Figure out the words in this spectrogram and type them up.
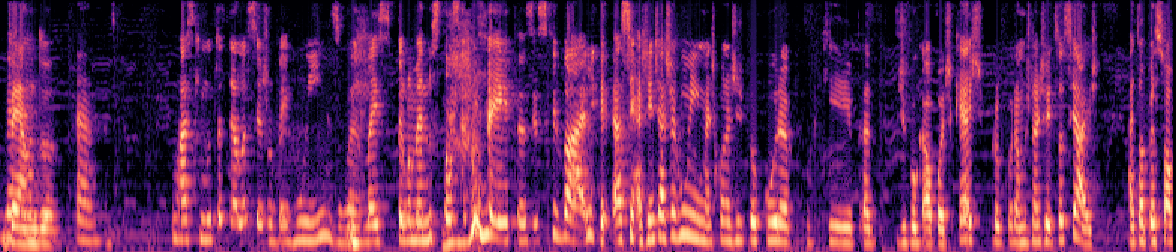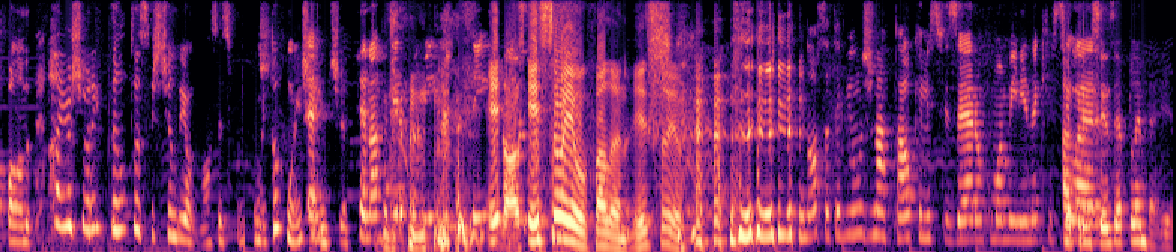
vendo. É. Mas que muitas delas sejam bem ruins, ué, mas pelo menos estão sendo feitas, isso que vale. Assim, a gente acha ruim, mas quando a gente procura, porque para divulgar o podcast, procuramos nas redes sociais. Aí tá o pessoal falando, ai, eu chorei tanto assistindo. E eu, nossa, esse filme é muito ruim, gente. Renata vira pra mim assim, E- esse sou eu falando, esse sou eu. nossa, teve uns de Natal que eles fizeram com uma menina que, sei A lá, era- princesa é plebeia.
